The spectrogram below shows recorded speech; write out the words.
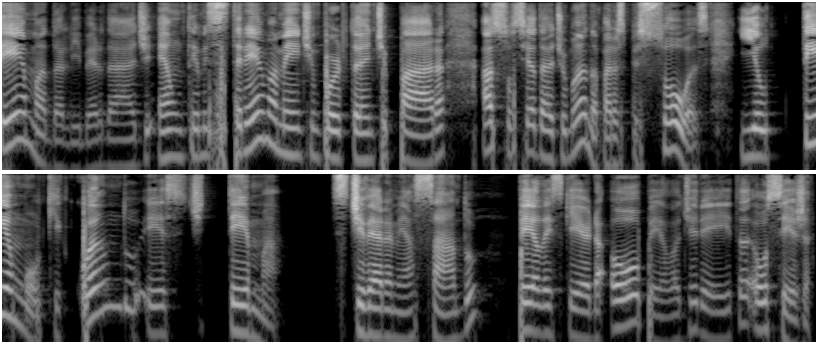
tema da liberdade é um tema extremamente importante para a sociedade humana, para as pessoas. E eu temo que quando este tema estiver ameaçado pela esquerda ou pela direita, ou seja,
